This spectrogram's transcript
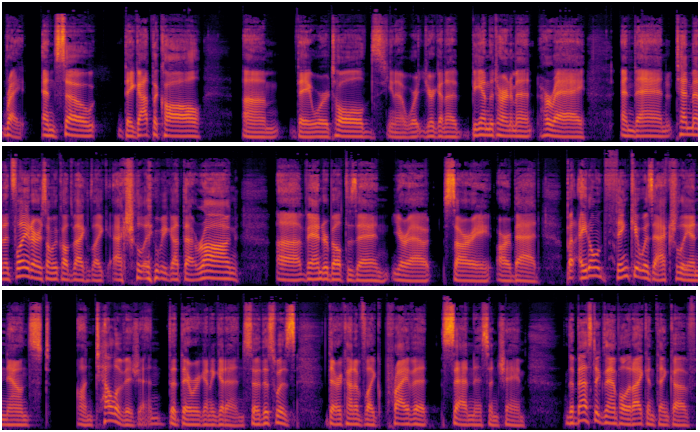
Right. And so they got the call. Um, they were told, you know, we're, you're going to be in the tournament. Hooray. And then 10 minutes later, someone calls back and is like, actually, we got that wrong. Uh, Vanderbilt is in. You're out. Sorry, our bad. But I don't think it was actually announced on television that they were going to get in. So this was their kind of like private sadness and shame. The best example that I can think of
